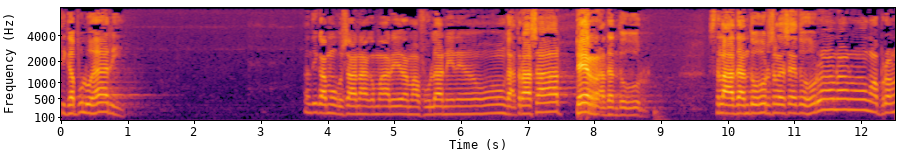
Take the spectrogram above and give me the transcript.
30 hari. Nanti kamu ke sana kemari sama fulan ini, enggak oh, terasa, der ada tuhur. Setelah adzan duhur selesai duhur ngobrol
